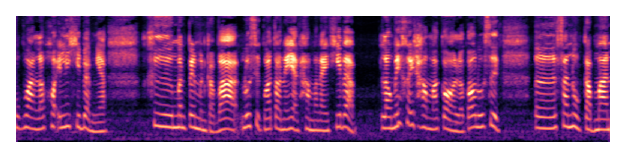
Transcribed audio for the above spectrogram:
ทุกๆวัน แล้วพอเอลลี่คิดแบบเนี้ย คือมันเป็นเหมือนกับว่ารู้สึกว่าตอนนี้อยากทำอะไรที่แบบเราไม่เคยทำมาก่อน แล้วก็รู้สึกเออสนุกกับมัน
